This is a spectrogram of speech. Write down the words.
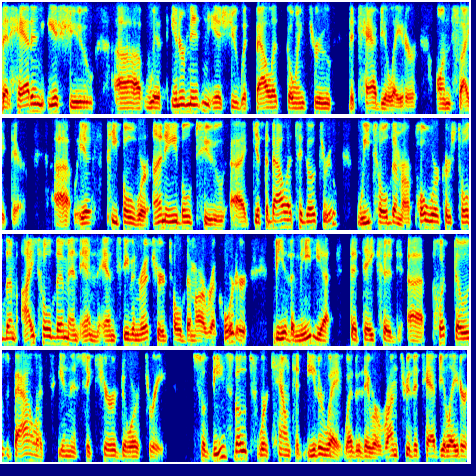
that had an issue uh, with intermittent issue with ballots going through the tabulator on site there. Uh, if people were unable to uh, get the ballot to go through, we told them, our poll workers told them, I told them, and, and, and Stephen Richer told them, our recorder via the media, that they could uh, put those ballots in the secure door three. So these votes were counted either way, whether they were run through the tabulator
